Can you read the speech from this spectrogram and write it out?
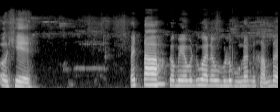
โอเค ไปตากับเมียมันด้วยนะมันระบุนั่นขำได้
